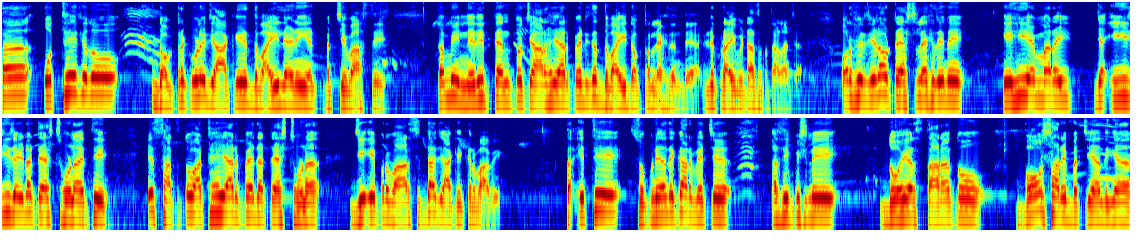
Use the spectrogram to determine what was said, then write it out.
ਤਾਂ ਉੱਥੇ ਜਦੋਂ ਡਾਕਟਰ ਕੋਲੇ ਜਾ ਕੇ ਦਵਾਈ ਲੈਣੀ ਹੈ ਬੱਚੇ ਵਾਸਤੇ, ਤਾਂ ਮਹੀਨੇ ਦੀ 3 ਤੋਂ 4000 ਰੁਪਏ ਦੀ ਤਾਂ ਦਵਾਈ ਡਾਕਟਰ ਲਿਖ ਦਿੰਦੇ ਆ, ਜਿਹੜੇ ਪ੍ਰਾਈਵੇਟ ਹਸਪਤਾਲਾਂ 'ਚ। ਔਰ ਫਿਰ ਜਿਹੜਾ ਉਹ ਟੈਸਟ ਲਿਖਦੇ ਨੇ, ਇਹੀ ਐਮ ਆਰ ਆਈ ਜਾਂ ਈਜੀ ਦਾ ਜਿਹੜਾ ਟੈਸਟ ਹੋਣਾ ਇੱਥੇ, ਇਹ 7 ਤੋਂ 8000 ਰੁਪਏ ਦਾ ਟੈਸਟ ਹੋਣਾ ਜੇ ਇਹ ਪਰਿਵਾਰ ਸਿੱਧਾ ਜਾ ਕੇ ਕਰਵਾਵੇ। ਤਾਂ ਇੱਥੇ ਸੁਪਨਿਆਂ ਦੇ ਘਰ ਵਿੱਚ ਅਸੀਂ ਪਿਛਲੇ 2017 ਤੋਂ ਬਹੁਤ ਸਾਰੇ ਬੱਚਿਆਂ ਦੀਆਂ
